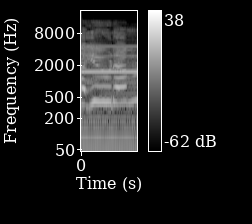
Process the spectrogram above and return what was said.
you and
